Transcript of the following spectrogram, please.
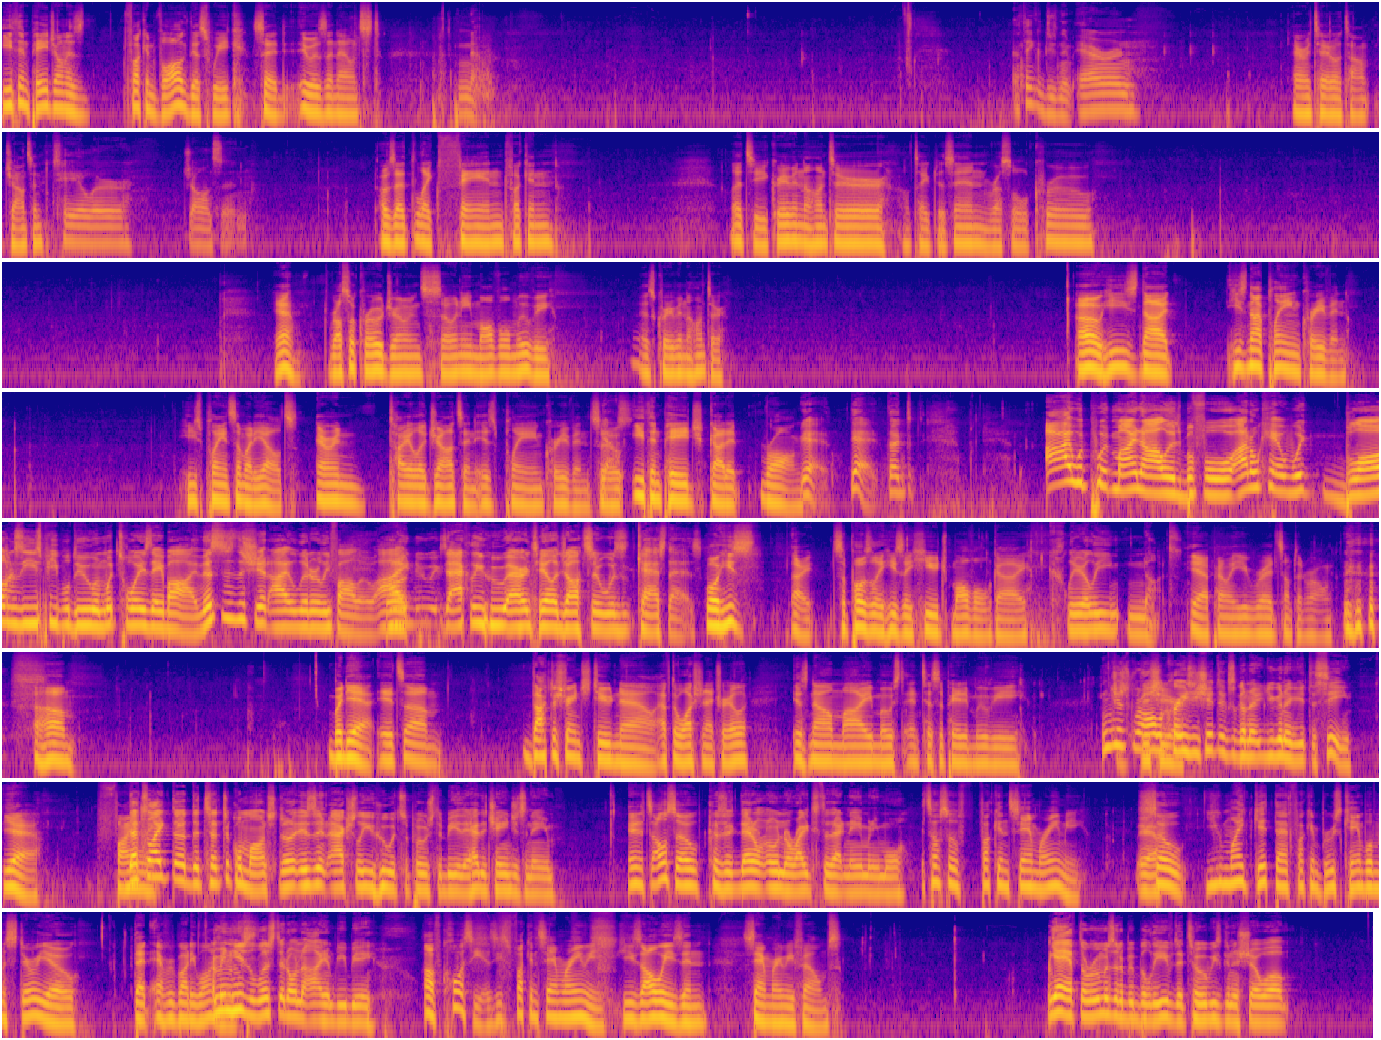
Ethan Page on his fucking vlog this week said it was announced. No. Think the dude's name Aaron Aaron Taylor Tom- Johnson. Taylor Johnson. Oh, is that like fan fucking? Let's see, Kraven the Hunter. I'll type this in. Russell Crowe. Yeah, Russell Crowe joins Sony Marvel movie as Kraven the Hunter. Oh, he's not. He's not playing Kraven. He's playing somebody else. Aaron Taylor Johnson is playing Kraven. So Yes. Ethan Page got it wrong. Yeah, yeah. I would put my knowledge before. I don't care what blogs these people do and what toys they buy. This is the shit I literally follow. I knew exactly who Aaron Taylor Johnson was cast as. Well, he's all right. Supposedly, he's a huge Marvel guy. Clearly not. Yeah, apparently you read something wrong. um, but yeah, it's um, Doctor Strange two now. After watching that trailer, is now my most anticipated movie. And just for all the year. crazy shit that's gonna you're gonna get to see. Yeah, finally. That's like the the tentacle monster isn't actually who it's supposed to be. They had to change its name and it's also because they don't own the rights to that name anymore. it's also fucking Sam Raimi. Yeah. So you might get that fucking Bruce Campbell Mysterio that everybody wants. I mean, he's listed on the IMDb. Oh, of course he is. He's fucking Sam Raimi. He's always in Sam Raimi films. Yeah, if the rumors are to be believed that Tobey's gonna show up,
